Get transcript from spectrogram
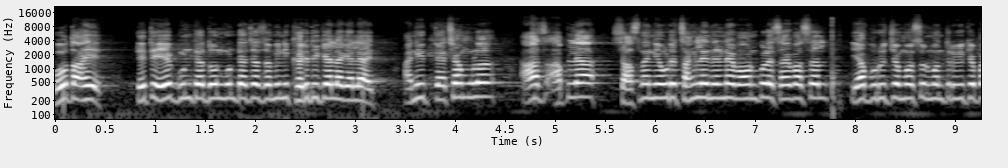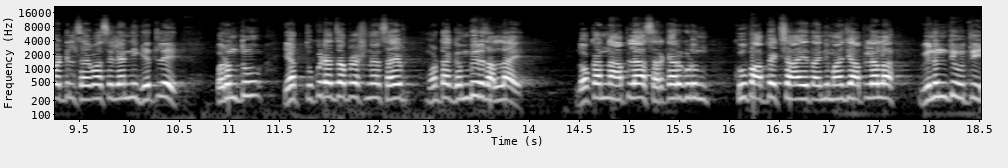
होत आहे. तेथे एक गुंठे दोन गुंठ्याच्या जमिनी खरेदी केल्या गेल्या आहेत. आणि त्याच्यामुळं आज आपल्या शासनाने एवढे चांगले निर्णय बावनकुळे साहेब असेल यापूर्वीचे महसूल मंत्री विखे पाटील साहेब असेल यांनी घेतले. परंतु या तुकड्याचा प्रश्न साहेब मोठा गंभीर झाला आहे लोकांना आपल्या सरकारकडून खूप अपेक्षा आहेत आणि माझी आपल्याला विनंती होती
